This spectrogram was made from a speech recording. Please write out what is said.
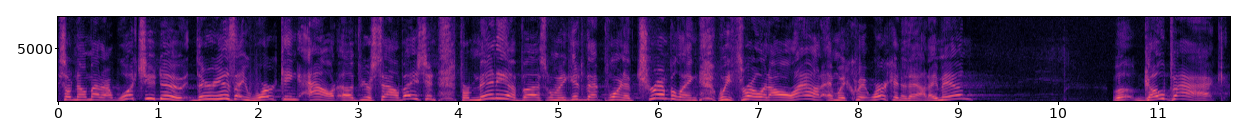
So no matter what you do, there is a working out of your salvation. For many of of us, when we get to that point of trembling, we throw it all out and we quit working it out. Amen? Well, go back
